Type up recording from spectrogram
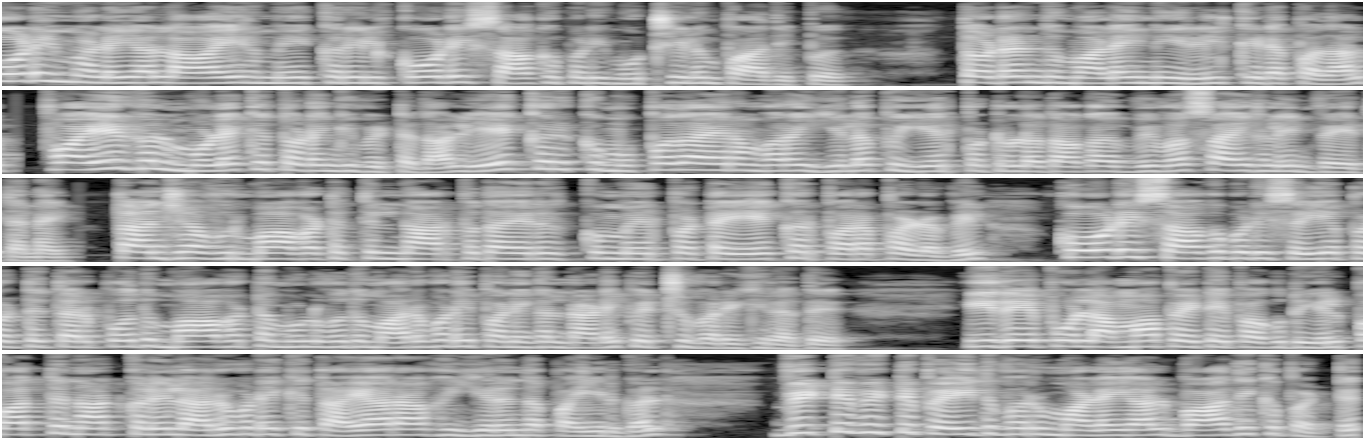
கோடை மழையால் ஆயிரம் ஏக்கரில் கோடை சாகுபடி முற்றிலும் பாதிப்பு. தொடர்ந்து மழை நீரில் கிடப்பதால் பயிர்கள் முளைக்கத் தொடங்கிவிட்டதால் ஏக்கருக்கு முப்பதாயிரம் வரை இழப்பு ஏற்பட்டுள்ளதாக விவசாயிகளின் வேதனை. தஞ்சாவூர் மாவட்டத்தில் நாற்பதாயிரத்துக்கும் மேற்பட்ட ஏக்கர் பரப்பளவில் கோடை சாகுபடி செய்யப்பட்டு தற்போது மாவட்டம் முழுவதும் அறுவடை பணிகள் நடைபெற்று வருகிறது. இதேபோல் அம்மாப்பேட்டை பகுதியில் பத்து நாட்களில் அறுவடைக்கு தயாராக இருந்த பயிர்கள் விட்டு விட்டு பெய்து வரும் மழையால் பாதிக்கப்பட்டு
